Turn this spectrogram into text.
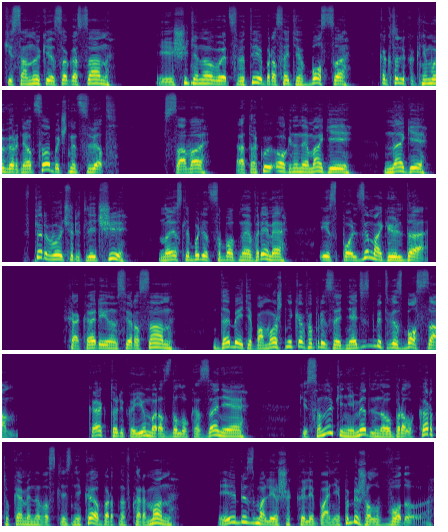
Кисануки Сога-сан, ищите новые цветы и бросайте в босса, как только к нему вернется обычный цвет. Сава, атакуй огненной магией. Наги, в первую очередь лечи, но если будет свободное время, используй магию льда. Хакари и Насира-сан, добейте помощников и присоединяйтесь к битве с боссом. Как только Юма раздал указание, Кисануки немедленно убрал карту каменного слизняка обратно в карман и без малейших колебаний побежал в воду.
